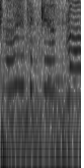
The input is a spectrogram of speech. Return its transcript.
try to give my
